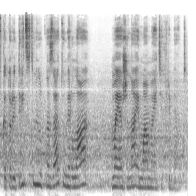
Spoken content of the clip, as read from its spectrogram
в которой 30 минут назад умерла моя жена и мама этих ребят.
